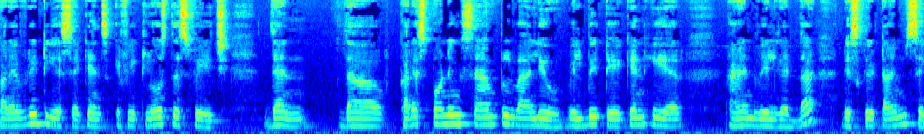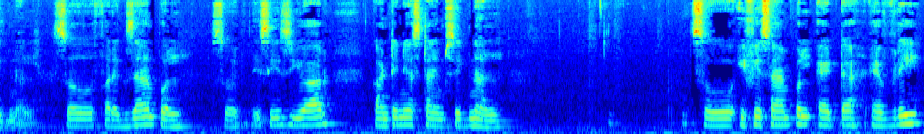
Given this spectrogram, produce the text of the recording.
for every ts seconds if we close the switch then the corresponding sample value will be taken here and we'll get the discrete time signal. So for example so if this is your continuous time signal so if you sample at uh, every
